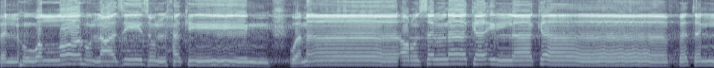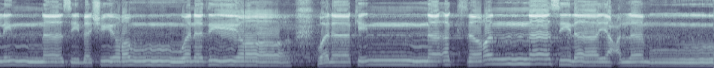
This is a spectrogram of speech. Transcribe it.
بل هو الله العزيز الحكيم وما أرسلناك إلا كافة للناس بشيرا ونذيرا ولكن أكثر الناس لا يعلمون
